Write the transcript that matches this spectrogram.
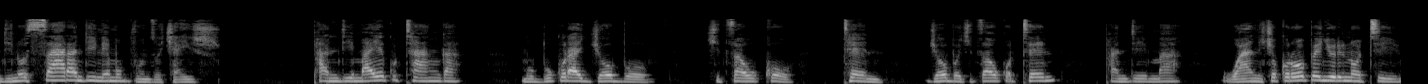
ndinosara ndiine mubvunzo chaizvo. Pandima yekutanga mubhuku rajobho chitsauko 10 jobho chitsauko 10 pandima 1 shoko roupenyu rinoti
